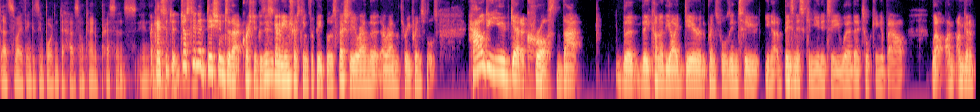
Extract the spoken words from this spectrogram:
that's why I think it's important to have some kind of presence in. Okay, so just in addition to that question, because this is going to be interesting for people, especially around the around the three principles how do you get across that the the kind of the idea of the principles into you know a business community where they're talking about well i'm, I'm going to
